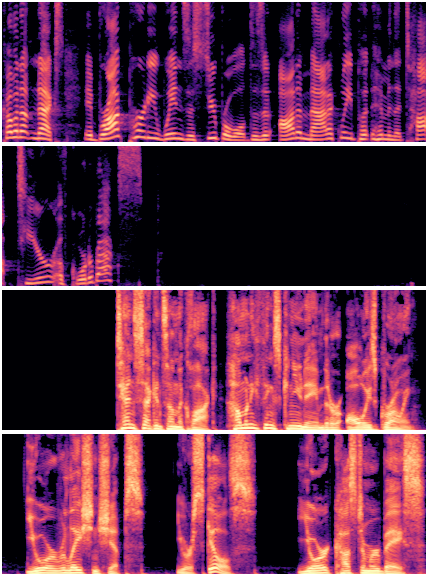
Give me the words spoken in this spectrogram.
Coming up next, if Brock Purdy wins a Super Bowl, does it automatically put him in the top tier of quarterbacks? 10 seconds on the clock. How many things can you name that are always growing? Your relationships, your skills, your customer base.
